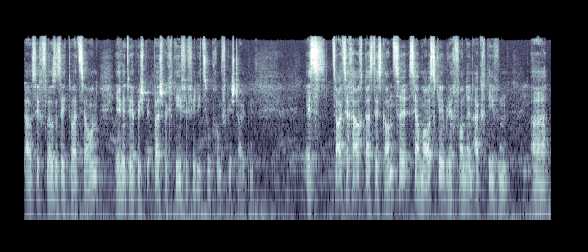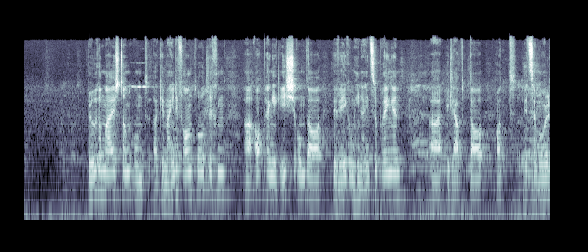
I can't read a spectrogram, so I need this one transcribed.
aussichtslosen Situation irgendwie Perspektive für die Zukunft gestalten. Es zeigt sich auch, dass das Ganze sehr maßgeblich von den aktiven äh, Bürgermeistern und äh, Gemeindeverantwortlichen äh, abhängig ist, um da Bewegung hineinzubringen. Äh, ich glaube, da hat jetzt sowohl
